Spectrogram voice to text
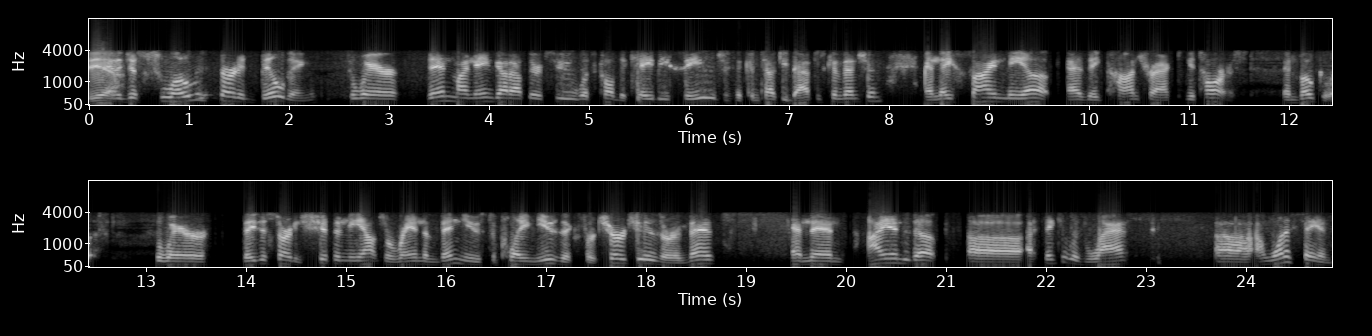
yeah. And it just slowly started building to where then my name got out there to what's called the KBC, which is the Kentucky Baptist Convention, and they signed me up as a contract guitarist and vocalist to where they just started shipping me out to random venues to play music for churches or events. And then I ended up, uh, I think it was last, uh, I want to say in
